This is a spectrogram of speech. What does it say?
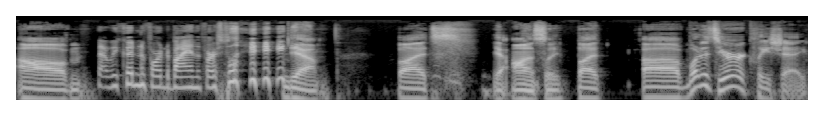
Um That we couldn't afford to buy in the first place. yeah. But yeah, honestly. But uh what is your cliche?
